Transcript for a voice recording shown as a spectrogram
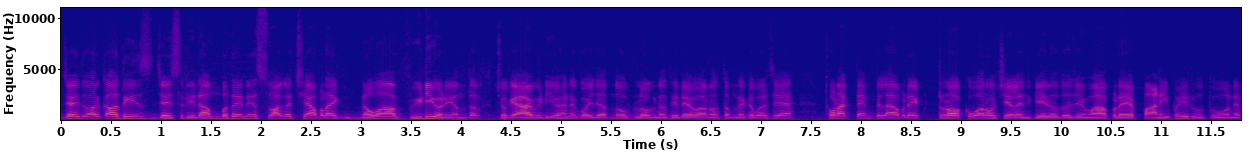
જય દ્વારકાધીશ, જય શ્રી રામ. બધાને સ્વાગત છે આપણા એક નવા વિડીયોની અંદર. જો કે આ વીડિયો છે ને કોઈ જાતનો વ્લોગ નથી રહેવાનો. તમને ખબર છે, થોડાક ટાઈમ પહેલાં આપણે એક ટ્રકવાળો ચેલેન્જ કર્યો હતો, જેમાં આપણે પાણી ભર્યું હતું અને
